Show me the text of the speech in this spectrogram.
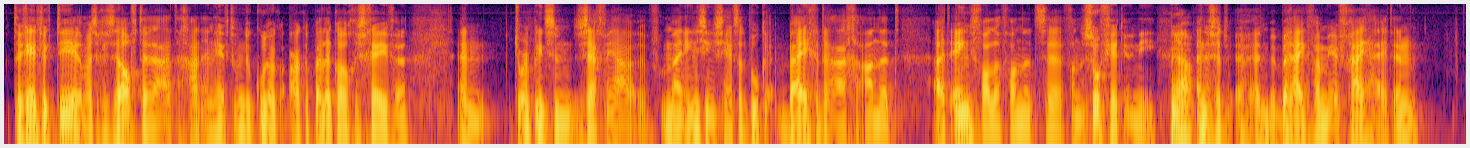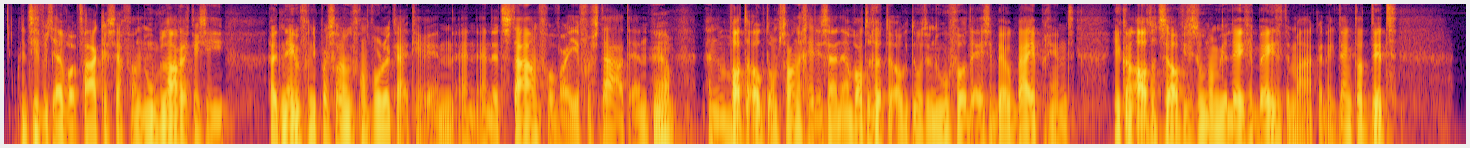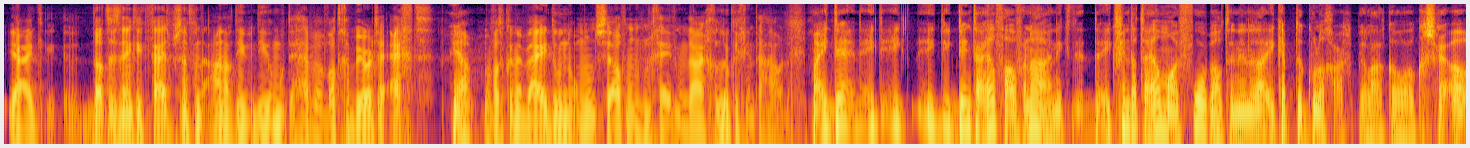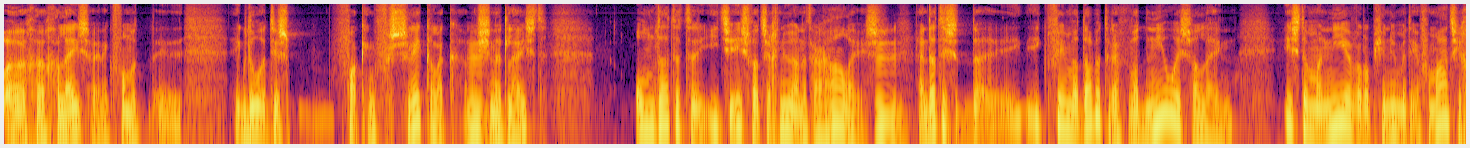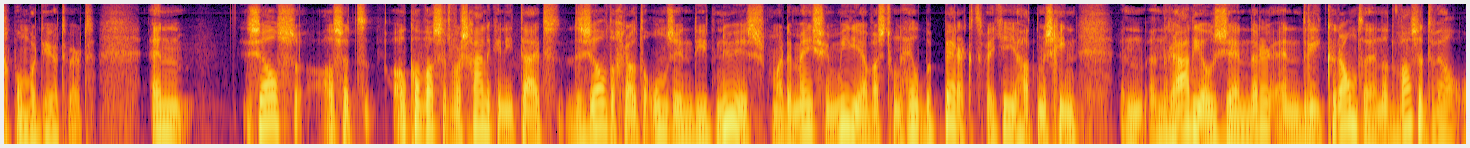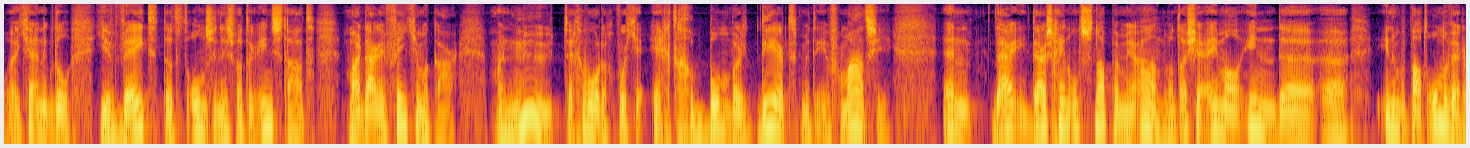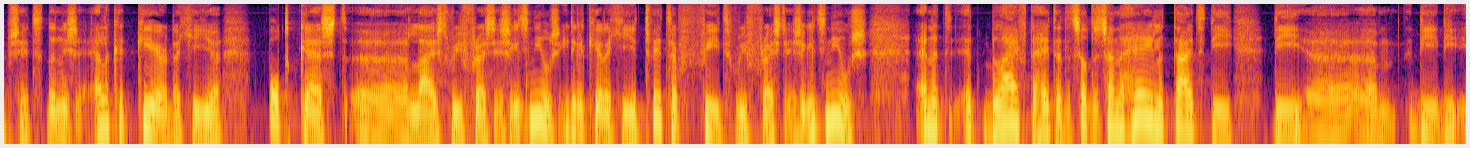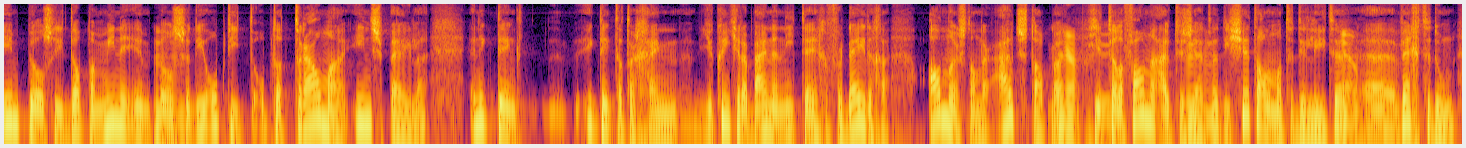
te reflecteren, met zichzelf te raad te gaan en heeft toen de Gulag Archipelago geschreven. En Jordan Peterson zegt van ja, mijn inziens heeft dat boek bijgedragen aan het uiteenvallen van, het, uh, van de Sovjet-Unie. Ja. En dus het, het, bereiken van meer vrijheid. En dit is wat jij vaker zegt van hoe belangrijk is die het nemen van die persoonlijke verantwoordelijkheid hierin. En, en het staan voor waar je voor staat. En, ja. en wat ook de omstandigheden zijn en wat Rutte ook doet en hoeveel de ECB ook bijprint. Je kan altijd zelf iets doen om je leven beter te maken. En ik denk dat dit ja, ik, dat is denk ik 50% van de aandacht die, die we moeten hebben. Wat gebeurt er echt? Ja. Maar wat kunnen wij doen om onszelf en onze omgeving daar gelukkig in te houden? Maar ik denk, ik, ik, ik, ik denk daar heel veel over na. En ik, ik vind dat een heel mooi voorbeeld. En inderdaad, ik heb de Gulag Archipelago ook oh, eh, ge- gelezen. En ik vond het, eh, ik bedoel, het is fucking verschrikkelijk als Hmm. je het leest. Omdat het iets is wat zich nu aan het herhalen is. Mm. En dat is, ik vind wat dat betreft, wat nieuw is alleen, is de manier waarop je nu met informatie gebombardeerd werd. En zelfs als het, ook al was het waarschijnlijk in die tijd dezelfde grote onzin die het nu is, maar de mainstream media was toen heel beperkt. Weet je, je had misschien een, een radiozender en drie kranten en dat was het wel. Weet je, en ik bedoel, je weet dat het onzin is wat erin staat, maar daarin vind je elkaar. Maar nu, tegenwoordig, word je echt gebombardeerd met informatie. En daar, daar is geen ontsnappen meer aan. Want als je eenmaal in, de, eh, in een bepaald onderwerp zit, dan is elke keer dat je je podcast eh, lijst refresht, is er iets nieuws. Iedere keer dat je je Twitter feed refresht, is er iets nieuws. En het, het blijft de hele tijd hetzelfde. Het zijn de hele tijd die, die, eh, ehm, die, die impulsen, die dopamine impulsen, die, op die op dat trauma inspelen. En ik denk ik denk dat er geen. Je kunt je daar bijna niet tegen verdedigen. Anders dan eruit stappen, Ja, je telefoon uit te zetten, Mhm. die shit allemaal te deleten, Ja. eh, weg te doen.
